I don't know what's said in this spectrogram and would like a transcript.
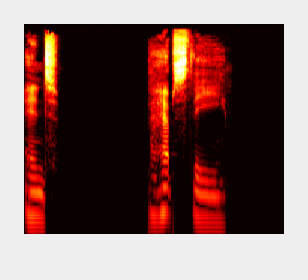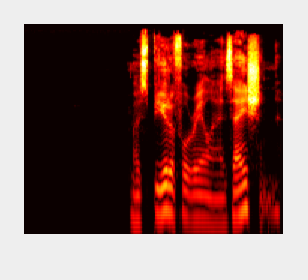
And perhaps the most beautiful realization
